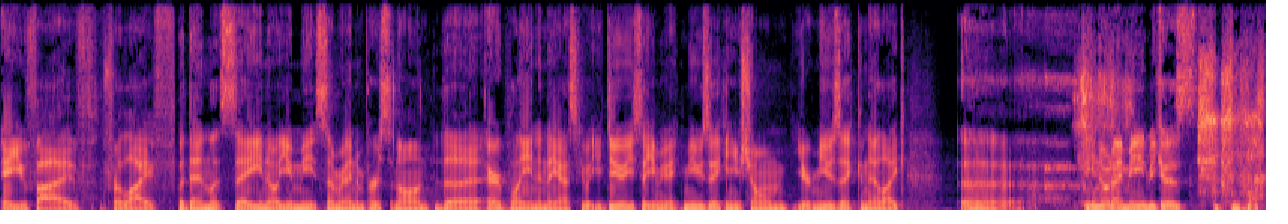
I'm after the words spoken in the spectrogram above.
AU5 for life. But then let's say, you know, you meet some random person on the airplane and they ask you what you do. You say you make music and you show them your music and they're like, ugh you know what I mean? Because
